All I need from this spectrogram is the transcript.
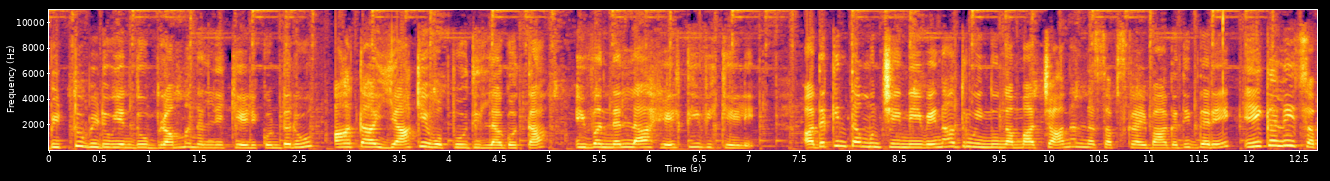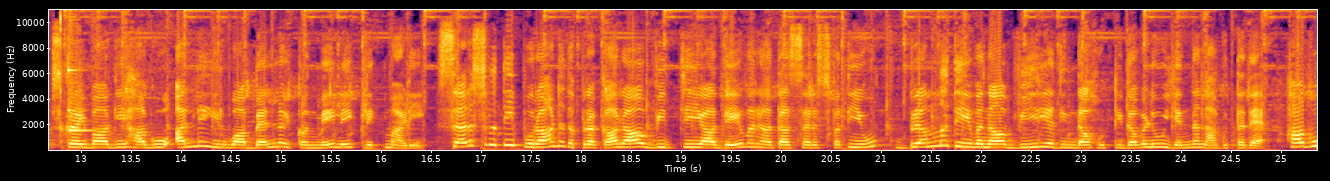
ಬಿಟ್ಟು ಬಿಡು ಎಂದು ಬ್ರಹ್ಮನಲ್ಲಿ ಕೇಳಿಕೊಂಡರೂ ಆತ ಯಾಕೆ ಒಪ್ಪುವುದಿಲ್ಲ ಗೊತ್ತಾ? ಇವನ್ನೆಲ್ಲ ಹೇಳ್ತೀವಿ ಕೇಳಿ. ಅದಕ್ಕಿಂತ ಮುಂಚೆ ನೀವೇನಾದ್ರೂ ಇನ್ನು ನಮ್ಮ ಚಾನೆಲ್ನ ಸಬ್ಸ್ಕ್ರೈಬ್ ಆಗದಿದ್ದರೆ ಈಗಲೇ ಸಬ್ಸ್ಕ್ರೈಬ್ ಆಗಿ ಹಾಗೂ ಅಲ್ಲೇ ಇರುವ ಬೆಲ್ ಐಕಾನ್ ಮೇಲೆ ಕ್ಲಿಕ್ ಮಾಡಿ. ಸರಸ್ವತಿ ಪುರಾಣದ ಪ್ರಕಾರ ವಿದ್ಯೆಯ ದೇವರಾದ ಸರಸ್ವತಿಯು ಬ್ರಹ್ಮದೇವನ ವೀರ್ಯದಿಂದ ಹುಟ್ಟಿದವಳು ಎನ್ನಲಾಗುತ್ತದೆ. ಹಾಗೂ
